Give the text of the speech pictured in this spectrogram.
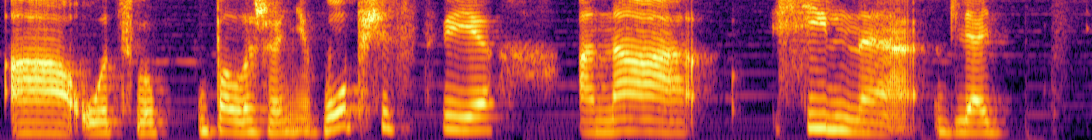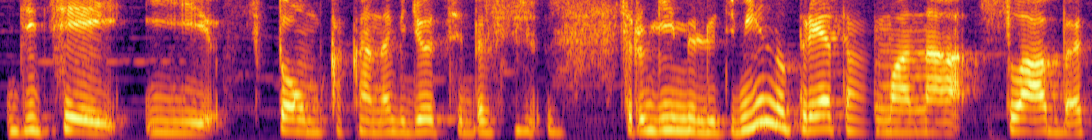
а, от своего положения в обществе, она сильная для детей и в том, как она ведет себя с, с другими людьми, но при этом она слабая,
